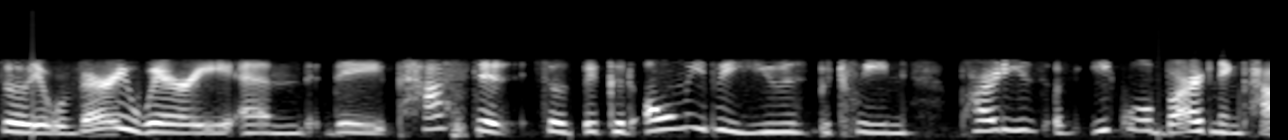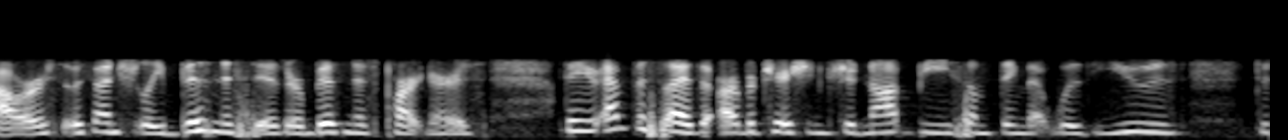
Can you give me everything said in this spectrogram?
So they were very wary, and they passed it so it could only be used between parties of equal bargaining power, so essentially businesses or business partners. They emphasized that arbitration should not be something that was used to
